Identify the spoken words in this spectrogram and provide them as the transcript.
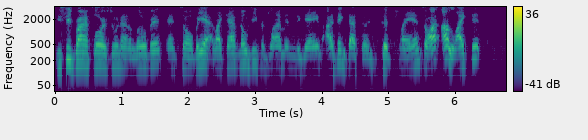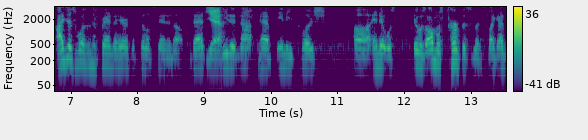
you see Brian Flores doing that a little bit, and so, but yeah, like to have no defense lineman in the game, I think that's a good plan. So I, I liked it. I just wasn't a fan of Harrison Phillips standing up. That Yeah. he did not have any push, uh, and it was it was almost purposeless. Like, and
